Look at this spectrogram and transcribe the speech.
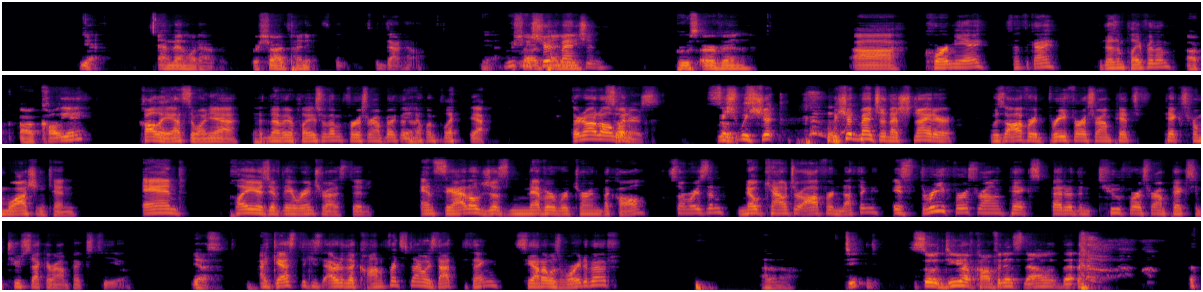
Yeah, and then what happened? Rashard Penny, downhill. yeah, We, we should Penny, mention Bruce Irvin, uh Cormier. Is that the guy who doesn't play for them? uh, uh, Collier. Collie, that's the one. Yeah, Yeah. another plays for them. First round pick that Yeah. no one played. Yeah, they're not all So- winners. we, sh- we should we should mention that Schneider was offered three first round picks picks from Washington and players if they were interested, and Seattle just never returned the call some reason. No counter offer, nothing. Is three first round picks better than two first round picks and two second round picks to you? yes. I guess that he's out of the conference now. Is that the thing Seattle was worried about? I don't know. Do, so, do you have confidence now that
